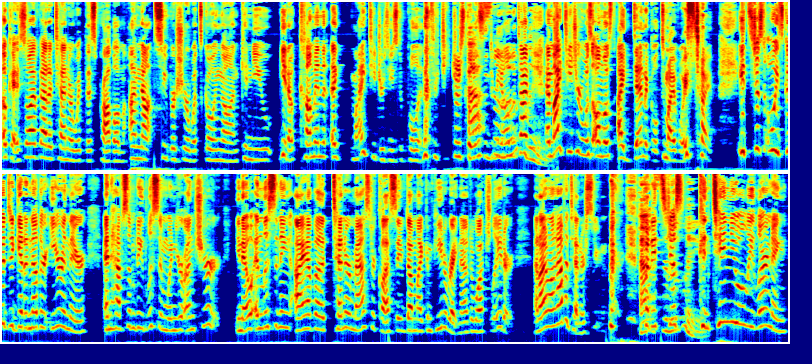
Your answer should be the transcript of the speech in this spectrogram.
okay, so I've got a tenor with this problem. I'm not super sure what's going on. Can you, you know, come in like, my teachers used to pull in other teachers to listen to me all the time. And my teacher was almost identical to my voice type. It's just always good to get another ear in there and have somebody listen when you're unsure. You know, and listening, I have a tenor masterclass saved on my computer right now to watch later. And I don't have a tenor student. but it's just continually learning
